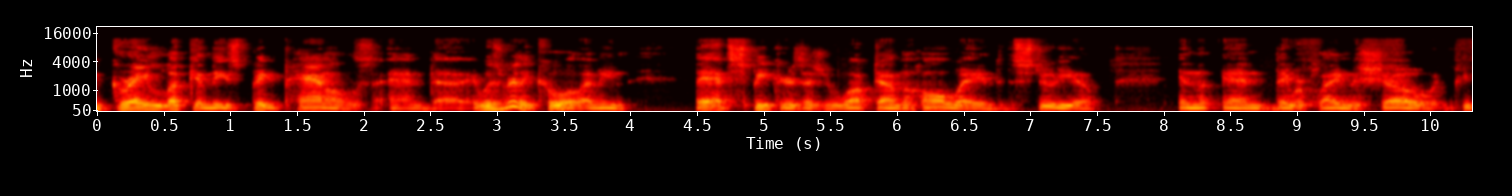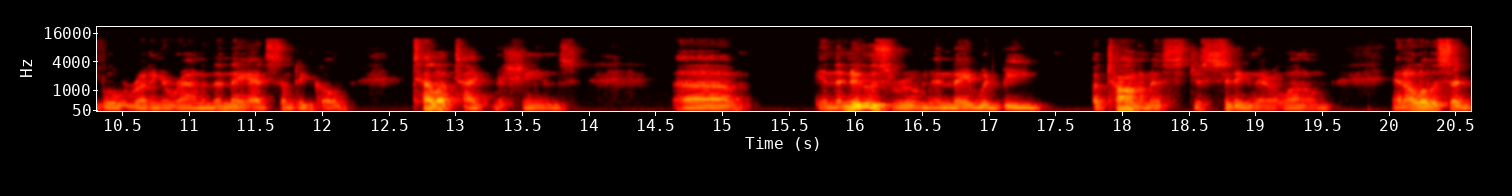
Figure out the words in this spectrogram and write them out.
gray look in these big panels and uh, it was really cool. I mean they had speakers as you walked down the hallway into the studio the, and they were playing the show and people were running around and then they had something called teletype machines uh, in the newsroom and they would be autonomous just sitting there alone and all of a sudden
